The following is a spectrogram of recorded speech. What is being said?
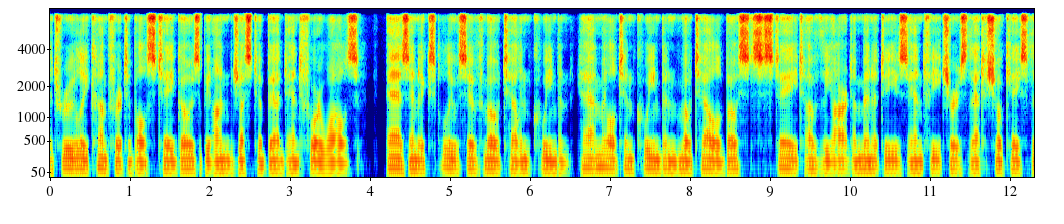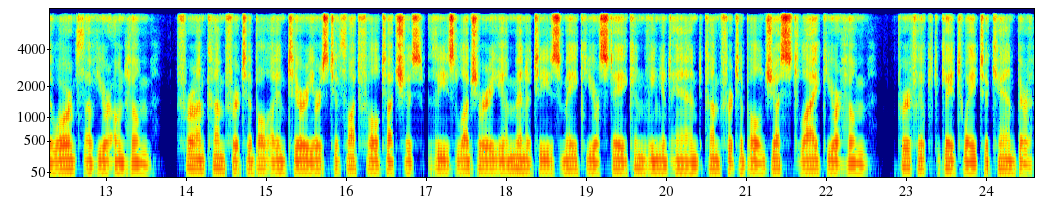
A truly comfortable stay goes beyond just a bed and four walls. As an exclusive motel in Queanbeyan, Hamilton Queanbeyan Motel boasts state of the art amenities and features that showcase the warmth of your own home. From comfortable interiors to thoughtful touches, these luxury amenities make your stay convenient and comfortable just like your home. Perfect gateway to Canberra.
